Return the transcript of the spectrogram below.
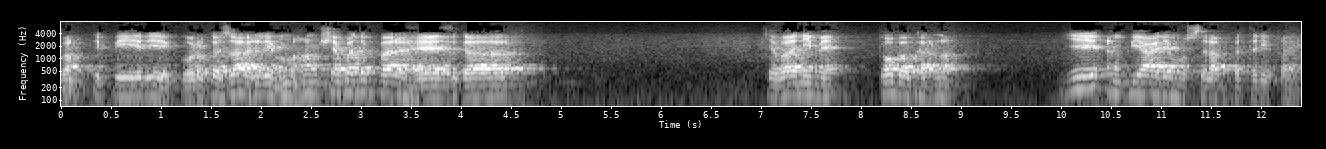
وقت پیری گرگ ظالم ہم شبد پر حیزگار جوانی میں توبہ کرنا، یہ انبیاء علیہ السلام کا طریقہ ہے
